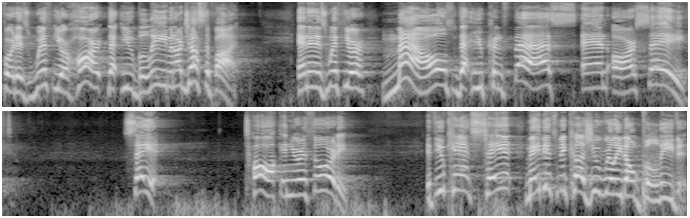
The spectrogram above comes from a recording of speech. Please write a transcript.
For it is with your heart that you believe and are justified, and it is with your mouth that you confess and are saved. say it. Talk in your authority. If you can't say it, maybe it's because you really don't believe it.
